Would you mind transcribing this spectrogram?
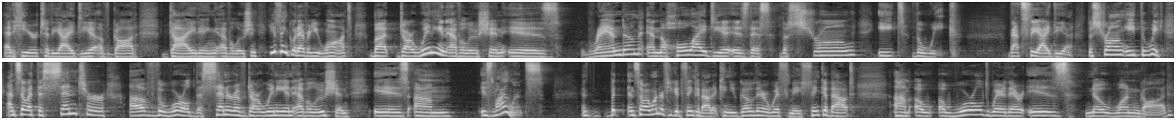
adhere to the idea of God guiding evolution. You think whatever you want, but Darwinian evolution is random, and the whole idea is this the strong eat the weak. That's the idea. The strong eat the weak. And so, at the center of the world, the center of Darwinian evolution is, um, is violence. And, but, and so, I wonder if you could think about it. Can you go there with me? Think about um, a, a world where there is no one God,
